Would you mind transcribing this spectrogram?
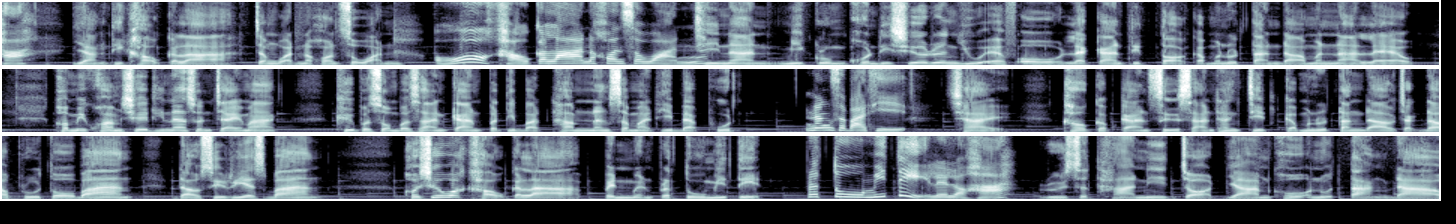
คะ อย่างที่เขากะลา จังหวัดนครสวรรค์ โอ้เขากะลานครสวรรค์ ที่นั่นมีกลุ่มคนที่เชื่อเรื่อง UFO และการติดต่อกับมนุษย์ต่างดาวมานานแล้ว เขามีความเชื่อที่น่าสนใจมาก คือผสมผสานการปฏิบัติธรรมนั่งสมาธิแบบพุทธ นั่งสมาธิ ใช่ เข้ากับการสื่อสารทางจิตกับมนุษย์ต่างดาวจากดาวพลูโตบ้าง ดาวซีเรียสบ้าง เขาเชื่อว่าเขากะลาเป็นเหมือนประตูมิติ ประตูมิติเลยเหรอคะ หรือสถานีจอดยานโคอนุษย์ต่างดาว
